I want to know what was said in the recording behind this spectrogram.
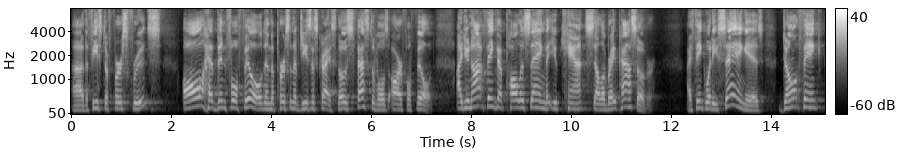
uh, the Feast of First Fruits, all have been fulfilled in the person of Jesus Christ. Those festivals are fulfilled. I do not think that Paul is saying that you can't celebrate Passover. I think what he's saying is don't think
